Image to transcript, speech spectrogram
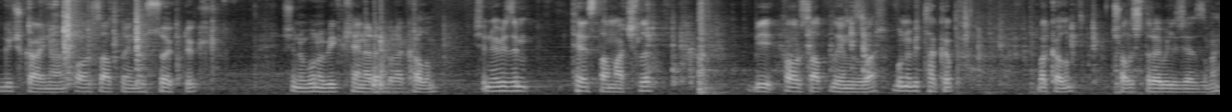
Güç kaynağı power söktük. Şimdi bunu bir kenara bırakalım. Şimdi bizim test amaçlı bir power var. Bunu bir takıp bakalım çalıştırabileceğiz mi?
